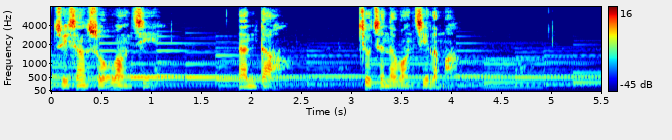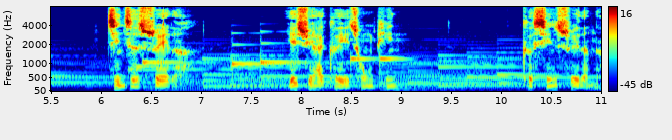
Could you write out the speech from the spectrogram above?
嘴上说忘记，难道就真的忘记了吗？镜子碎了，也许还可以重拼，可心碎了呢？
